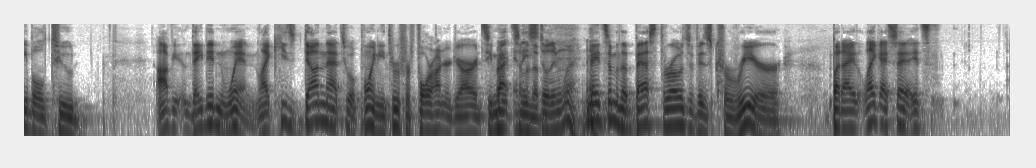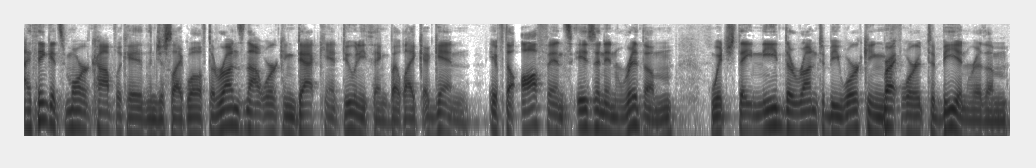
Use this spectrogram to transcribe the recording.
able to. obviously they didn't win. Like he's done that to a point. He threw for 400 yards. He Right, made some of he the still didn't win. made some of the best throws of his career. But I like I said, it's I think it's more complicated than just like, well, if the run's not working, Dak can't do anything. But like again, if the offense isn't in rhythm, which they need the run to be working for it to be in rhythm,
